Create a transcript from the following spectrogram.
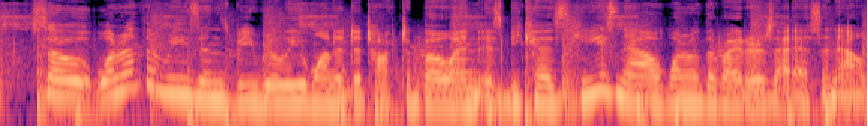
So, one of the reasons we really wanted to talk to Bowen is because he is now one of the writers at SNL.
